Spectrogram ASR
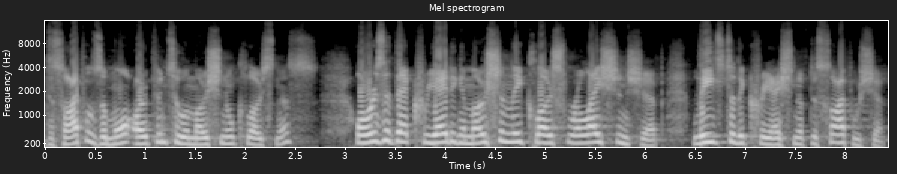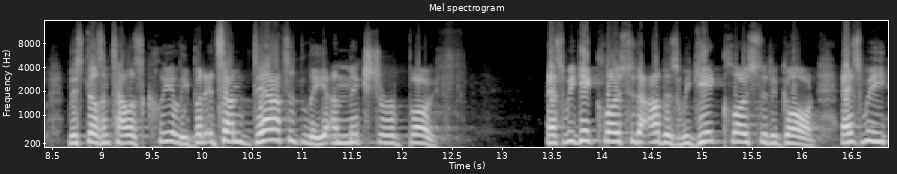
disciples are more open to emotional closeness? Or is it that creating emotionally close relationship leads to the creation of discipleship? This doesn't tell us clearly, but it's undoubtedly a mixture of both. As we get closer to others, we get closer to God. As we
